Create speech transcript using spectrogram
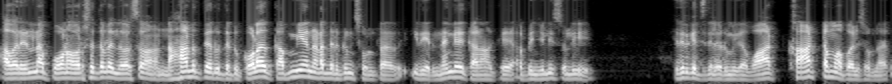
அவர் என்ன போன வருஷத்தோட இந்த வருஷம் நானூற்றி அறுபத்தெட்டு கொலை கம்மியாக நடந்திருக்குன்னு சொல்கிறாரு இது என்னங்க கணக்கு? அப்படின்னு சொல்லி சொல்லி எதிர்க்கட்சி தலைவர் மிக வா காட்டமாக பதில் சொன்னார்.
